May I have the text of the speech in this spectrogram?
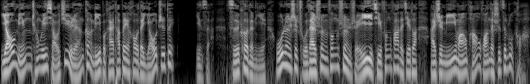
姚明成为小巨人，更离不开他背后的姚支队。因此啊，此刻的你，无论是处在顺风顺水、意气风发的阶段，还是迷茫彷徨的十字路口啊，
